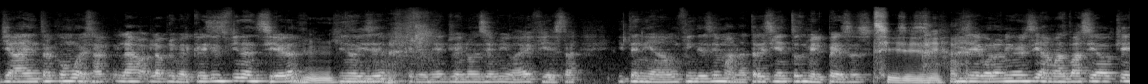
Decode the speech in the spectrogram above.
ya entra como esa, la, la primer crisis financiera. Ujú. Y uno dice, que yo, yo en 11 me iba de fiesta y tenía un fin de semana 300 mil pesos. Sí, sí, sí. Y llegó a la universidad más vaciado que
